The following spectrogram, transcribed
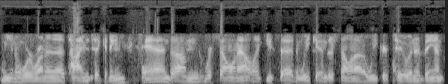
you know, we're running a time ticketing, and um, we're selling out, like you said. And weekends are selling out a week or two in advance.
